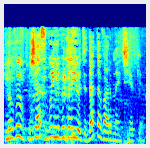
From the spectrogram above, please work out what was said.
Но вы сейчас вы не выдаете, да, товарные чеки?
